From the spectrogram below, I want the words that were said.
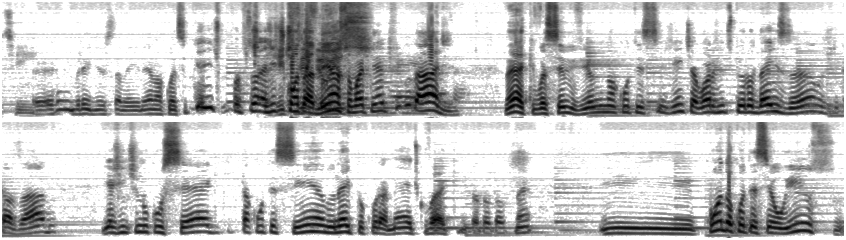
Sim. É, eu lembrei disso também, né? Não acontecia. Porque a gente, a gente, gente conta a benção, mas tem a dificuldade, né? Que você viveu e não acontecia. Gente, agora a gente esperou 10 anos de casado e a gente não consegue. O que está acontecendo, né? E procura médico, vai aqui, tal, tal, tal, né? E quando aconteceu isso,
